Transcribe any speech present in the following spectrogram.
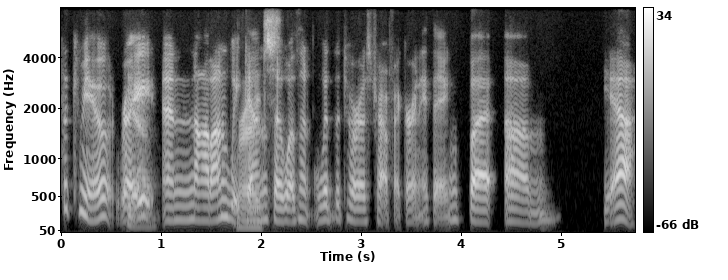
the commute right and not on weekends Right. i wasn't with the tourist traffic or anything but um yeah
